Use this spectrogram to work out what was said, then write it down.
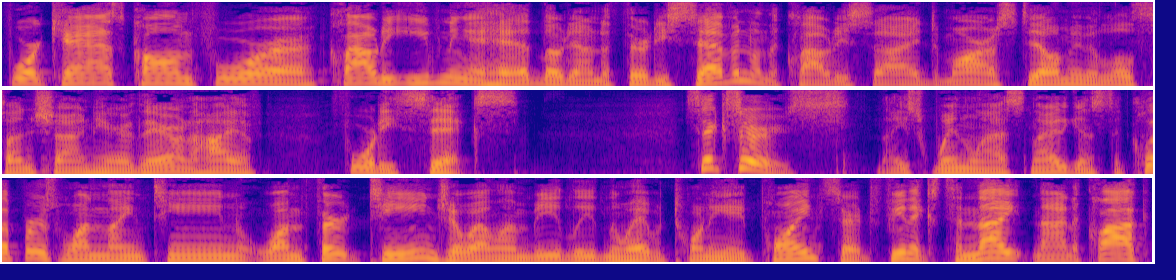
Forecast calling for a cloudy evening ahead, low down to 37 on the cloudy side tomorrow still, maybe a little sunshine here or there, and a high of 46. Sixers, nice win last night against the Clippers, 119 113. Joel Embiid leading the way with 28 points. They're at Phoenix tonight, 9 o'clock.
